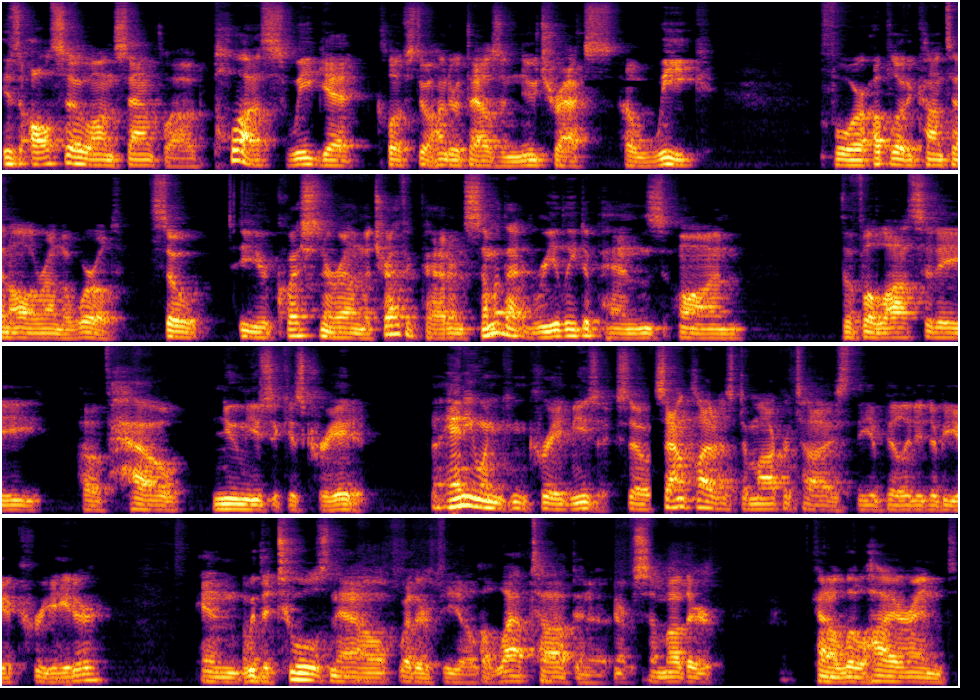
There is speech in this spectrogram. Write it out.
is also on SoundCloud. Plus, we get close to 100,000 new tracks a week for uploaded content all around the world. So, to your question around the traffic patterns, some of that really depends on the velocity of how new music is created. Anyone can create music. So SoundCloud has democratized the ability to be a creator. And with the tools now, whether it be a, laptop and a, or some other kind of little higher end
